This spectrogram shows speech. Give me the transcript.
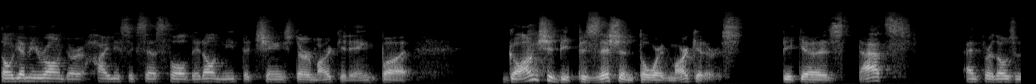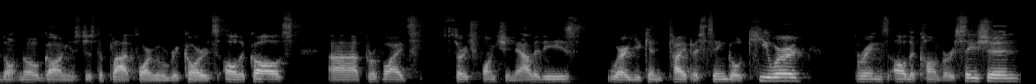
don't get me wrong, they're highly successful. They don't need to change their marketing, but Gong should be positioned toward marketers because that's, and for those who don't know, Gong is just a platform who records all the calls, uh, provides search functionalities where you can type a single keyword, brings all the conversation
